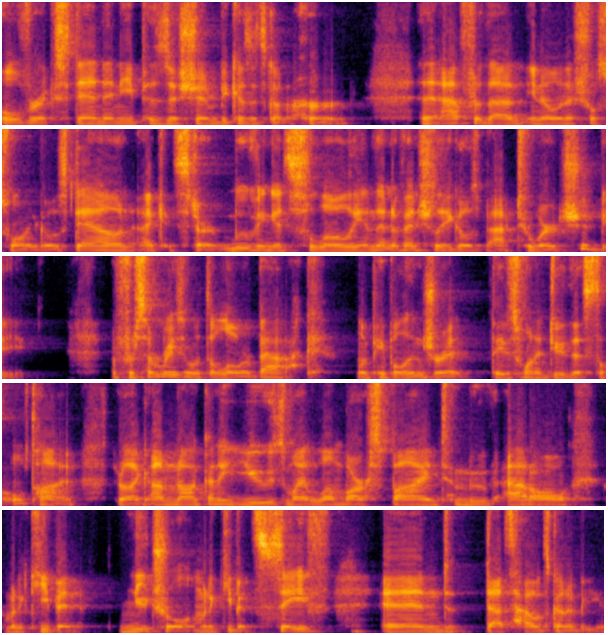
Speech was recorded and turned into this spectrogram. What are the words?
overextend any position because it's going to hurt. And then after that, you know, initial swelling goes down, I can start moving it slowly, and then eventually it goes back to where it should be. But for some reason with the lower back, when people injure it, they just want to do this the whole time. They're like, I'm not going to use my lumbar spine to move at all. I'm going to keep it neutral. I'm going to keep it safe. And that's how it's going to be.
